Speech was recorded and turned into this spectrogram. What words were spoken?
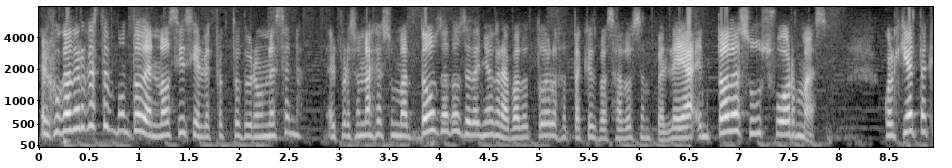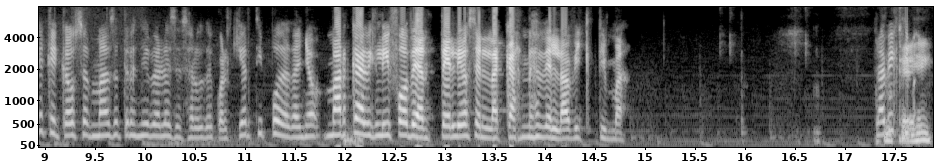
El jugador gasta un punto de gnosis y el efecto dura una escena. El personaje suma dos dados de daño grabado todos los ataques basados en pelea en todas sus formas. Cualquier ataque que cause más de tres niveles de salud de cualquier tipo de daño marca el glifo de Antelios en la carne de la víctima. La víctima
